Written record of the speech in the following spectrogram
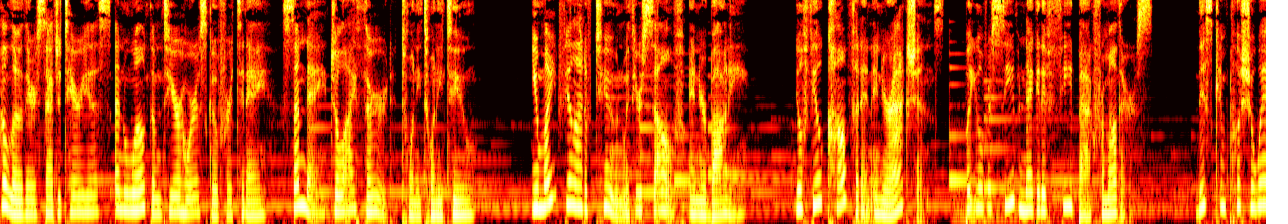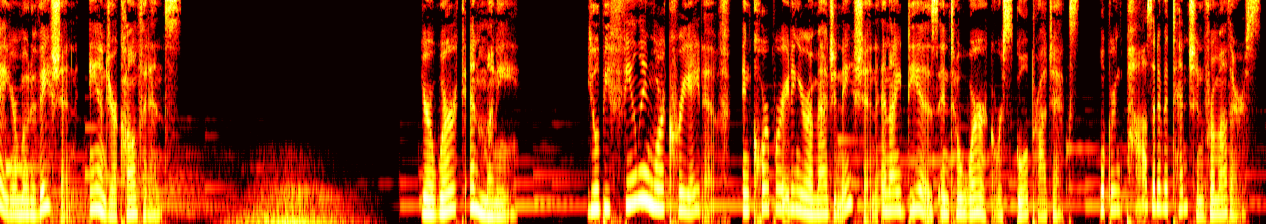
Hello there, Sagittarius, and welcome to your horoscope for today, Sunday, July 3rd, 2022. You might feel out of tune with yourself and your body. You'll feel confident in your actions, but you'll receive negative feedback from others. This can push away your motivation and your confidence. Your work and money. You'll be feeling more creative, incorporating your imagination and ideas into work or school projects will bring positive attention from others.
